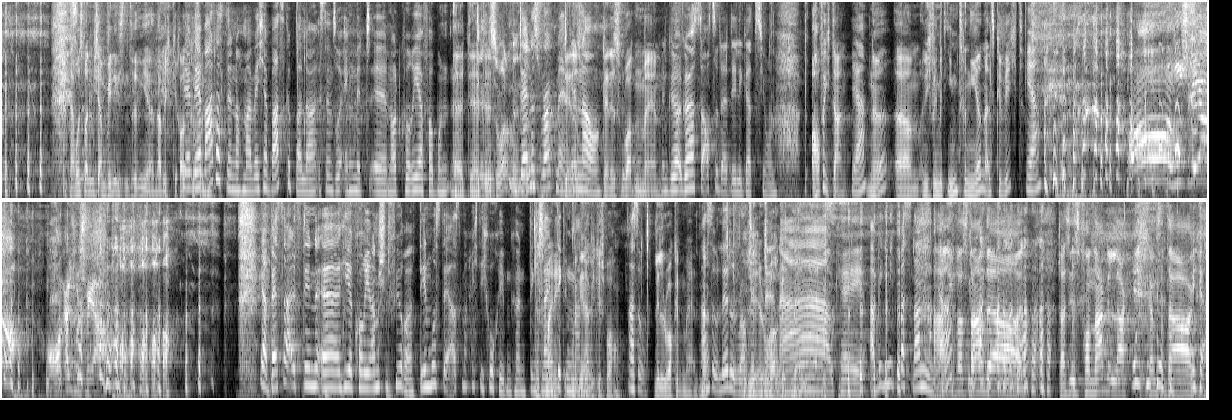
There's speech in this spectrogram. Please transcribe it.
Da muss man nämlich am wenigsten trainieren, habe ich Wer, herausgefunden. wer war das denn nochmal? Welcher Basketballer ist denn so eng mit äh, Nordkorea verbunden? Äh, der, Dennis der, Rodman. Dennis Rodman, Dennis, genau. Dennis Rodman. Geh- Gehörst du auch zu der Delegation? Hoffe ich dann. Ja? Ne? Ähm, und ich will mit ihm trainieren als Gewicht. Ja? Oh, so schwer! Oh, ganz so schwer. Ja, besser als den äh, hier koreanischen Führer. Den musste er erstmal richtig hochheben können. Den Das kleinen meine ich, dicken mit Mann. dem habe ich gesprochen. Ach so. Little Rocket Man. Ne? Ach so, Little Rocket Little Man. Rocket ah, okay. Hab ich nicht verstanden. Ah, Ja? ich verstanden. Das ist von Nagellack den ganzen Tag.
